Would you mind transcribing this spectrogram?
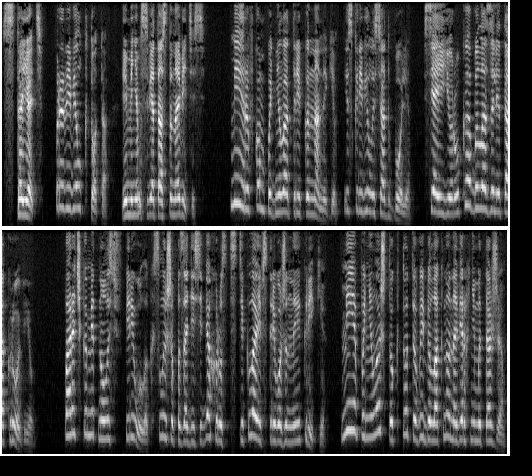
«Стоять!» – проревел кто-то. «Именем света остановитесь!» Мия рывком подняла Трика на ноги и скривилась от боли. Вся ее рука была залита кровью. Парочка метнулась в переулок, слыша позади себя хруст стекла и встревоженные крики. Мия поняла, что кто-то выбил окно на верхнем этаже,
